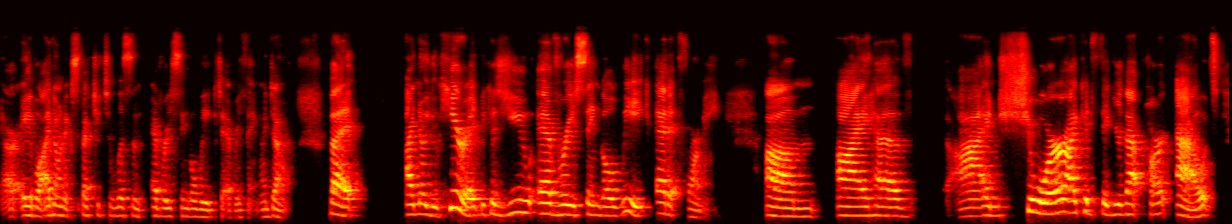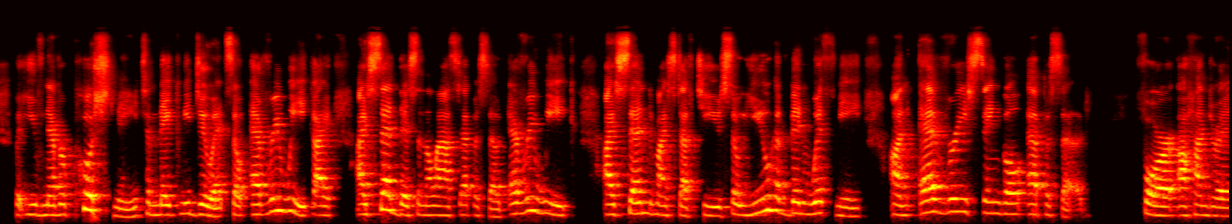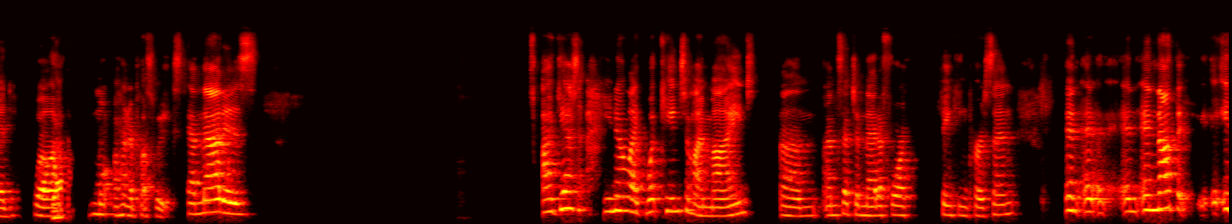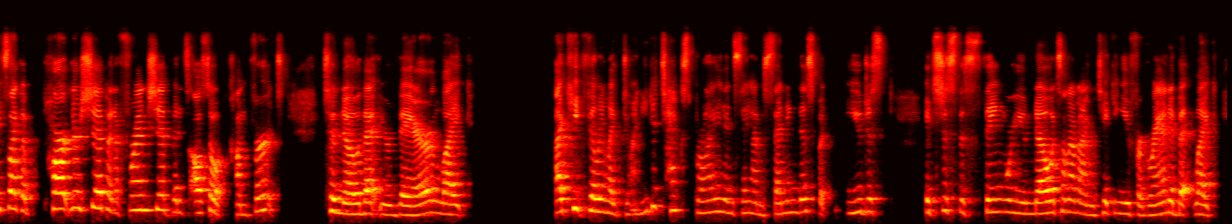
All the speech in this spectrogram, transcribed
are able, I don't expect you to listen every single week to everything. I don't. But I know you hear it because you every single week edit for me. Um, I have, I'm sure I could figure that part out, but you've never pushed me to make me do it. So every week, I I said this in the last episode. Every week, I send my stuff to you. So you have been with me on every single episode for a hundred, well, Yeah. a hundred plus weeks, and that is I guess, you know, like what came to my mind, um, I'm such a metaphor thinking person. And, and and and not that it's like a partnership and a friendship, but it's also a comfort to know that you're there. Like I keep feeling like, do I need to text Brian and say I'm sending this? But you just, it's just this thing where you know it's not I'm taking you for granted, but like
